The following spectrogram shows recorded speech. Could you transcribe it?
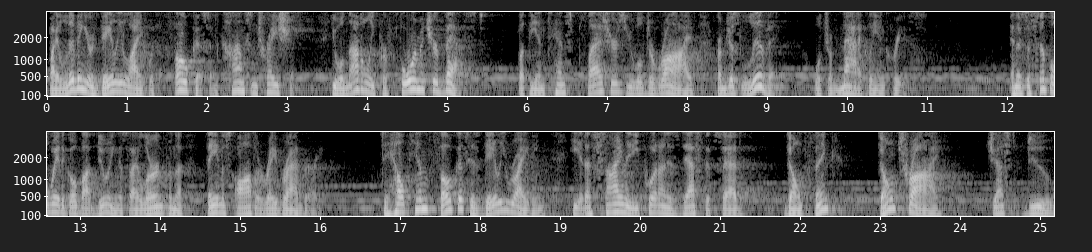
By living your daily life with focus and concentration, you will not only perform at your best, but the intense pleasures you will derive from just living will dramatically increase. And there's a simple way to go about doing this I learned from the famous author Ray Bradbury. To help him focus his daily writing, he had a sign that he put on his desk that said, don't think, don't try, just do.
